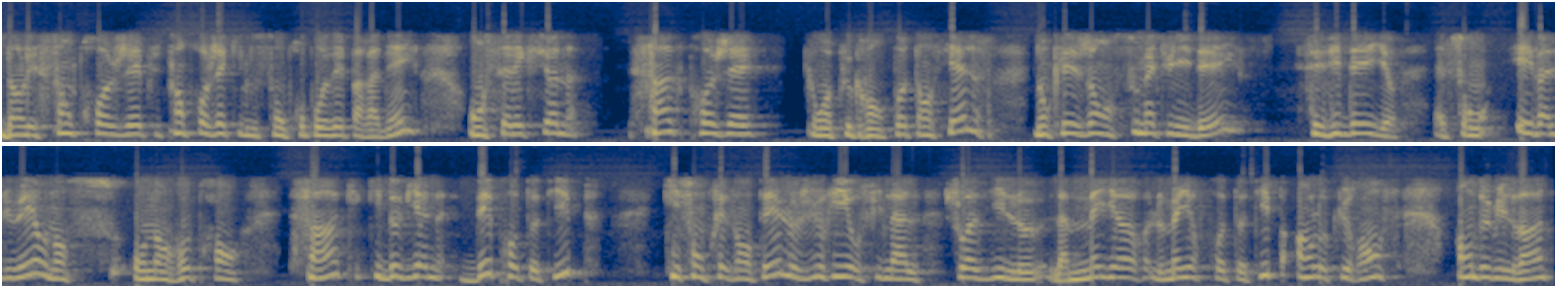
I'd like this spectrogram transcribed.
dans les 100 projets, plus de 100 projets qui nous sont proposés par année. On sélectionne cinq projets qui ont un plus grand potentiel. Donc les gens soumettent une idée, ces idées, elles sont évaluées, on en, reprend cinq qui deviennent des prototypes qui sont présentés. Le jury, au final, choisit le, le meilleur prototype. En l'occurrence, en 2020,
